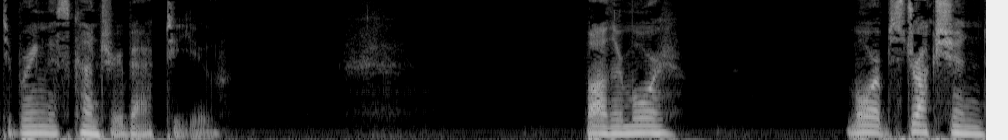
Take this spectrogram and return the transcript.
to bring this country back to you. Father, more, more obstruction,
